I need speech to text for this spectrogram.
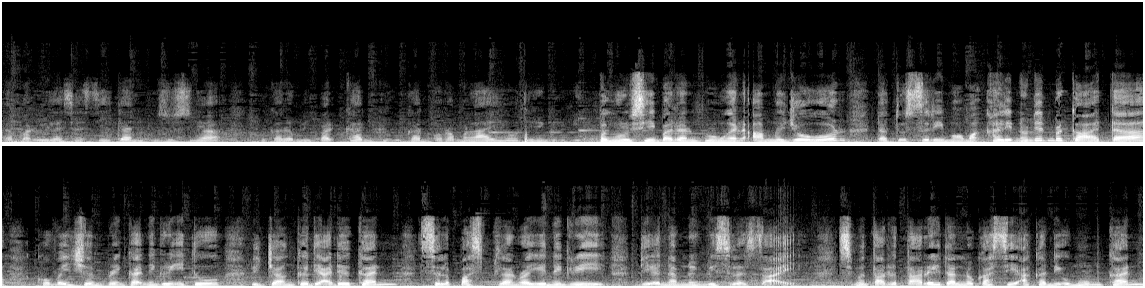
dapat realisasikan khususnya perkara melibatkan kedudukan orang Melayu di negeri ini. Pengurusi Badan Pembangunan UMNO Johor, Datuk Seri Muhammad Khalid Nordin berkata, konvensyen peringkat negeri itu dijangka diadakan selepas pilihan raya negeri di enam negeri selesai. Sementara tarikh dan lokasi akan diumumkan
